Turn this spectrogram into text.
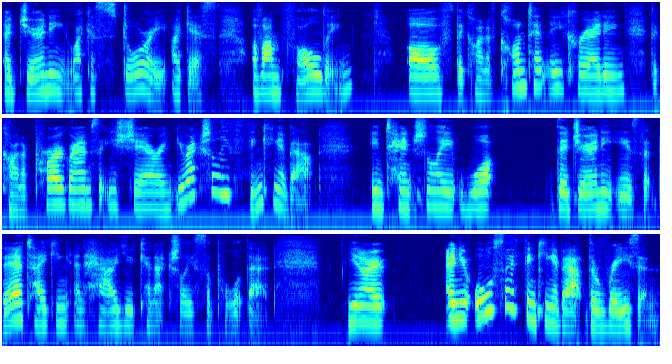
a journey, like a story, I guess, of unfolding of the kind of content that you're creating, the kind of programs that you're sharing. You're actually thinking about intentionally what the journey is that they're taking and how you can actually support that. You know, and you're also thinking about the reason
